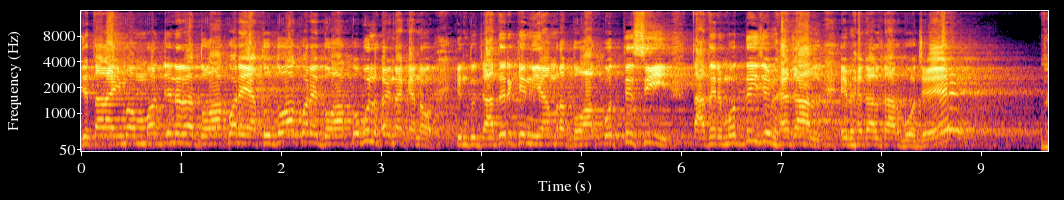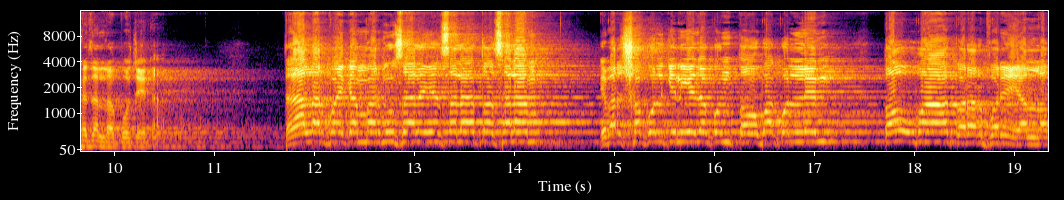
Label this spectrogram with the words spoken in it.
যে তারা ইমাম মজ্জেনেরা দোয়া করে, এত দোয়া করে, দোয়া কবুল হয় না কেন? কিন্তু যাদেরকে নিয়ে আমরা দোয়া করতেছি, তাদের মধ্যেই যে ভেজাল, এই ভেজালটা আর বোঝে ভেজালটা বোঝে না। তারা আল্লাহর পয়গাম্বার মুসা আলাইসালাম এবার সকলকে নিয়ে যখন তওবা করলেন, তওবা করার পরে আল্লাহ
